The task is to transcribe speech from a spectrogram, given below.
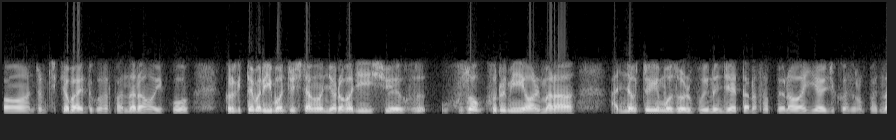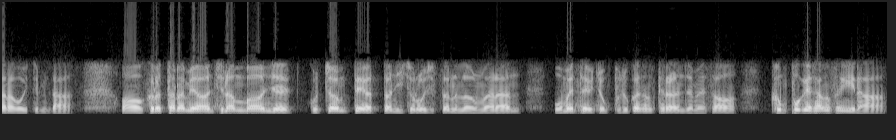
어, 좀 지켜봐야 될 것으로 판단하고 있고 그렇기 때문에 이번 주 시장은 여러 가지 이슈의 후, 후속 흐름이 얼마나 안정적인 모습을 보이는지에 따라서 변화가 이어질 것으로 판단하고 있습니다. 어 그렇다면 지난번 이제 고점대였던 2050선을 넘을 만한 모멘텀이 좀 부족한 상태라는 점에서 큰 폭의 상승이나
